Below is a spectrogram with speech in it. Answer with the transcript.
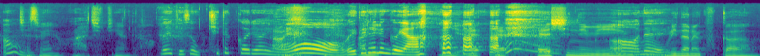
어. 죄송해요. 아 집중이 안 돼. 왜 계속 키득거려요? 왜 그러는 거야? 아니 애, 애, 애씨님이 어, 네. 우리나라 국가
